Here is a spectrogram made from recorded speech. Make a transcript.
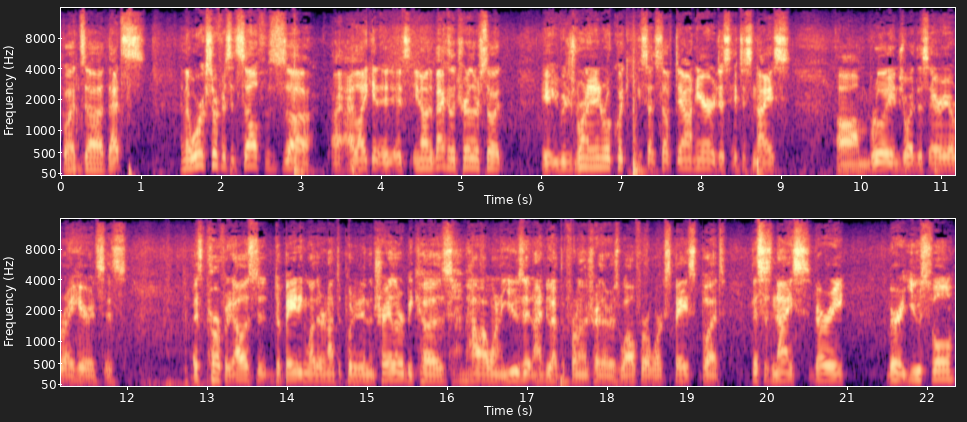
But uh, that's and the work surface itself is uh, I, I, like it. it. It's you know in the back of the trailer, so it, it you just run it in real quick. You can set stuff down here. It just it's just nice. Um, really enjoyed this area right here. It's it's it's perfect. I was debating whether or not to put it in the trailer because of how I want to use it, and I do have the front of the trailer as well for a workspace. But this is nice, very very useful,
